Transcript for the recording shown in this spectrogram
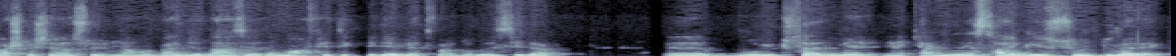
başka şeyler söyleniyor ama bence daha ziyade mafyatik bir devlet var. Dolayısıyla e, bu yükselme, yani kendine saygıyı sürdürerek,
